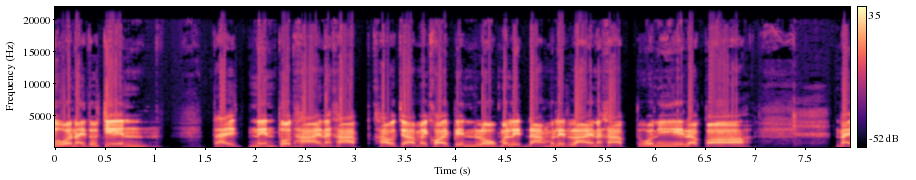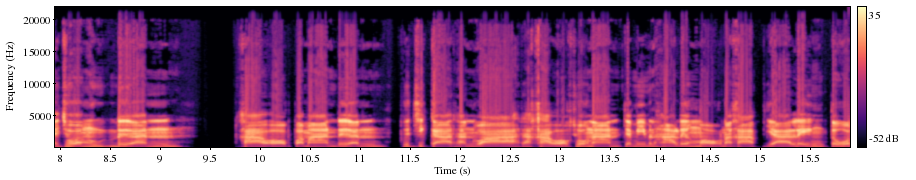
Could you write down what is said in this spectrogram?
ตัวไนโตรเจนแต่เน้นตัวท้ายนะครับ เขาจะไม่ค่อยเป็นโรคเมล็ดด่างเมล็ดลายนะครับ ตัวนี้แล้วก็ในช่วงเดือนข้าวออกประมาณเดือนพฤศจิกาธันวา ถ้าข้าวออกช่วงนั้นจะมีปัญหาเรื่องหมอกนะครับ อย่าเร่งตัว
